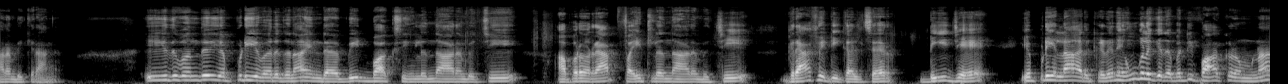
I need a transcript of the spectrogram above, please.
ஆரம்பிக்கிறாங்க. இது வந்து எப்படி வருதுன்னா இந்த பீட் பாக்ஸிங்லேருந்து ஆரம்பித்து அப்புறம் ரேப் ஃபைட்லேருந்து ஆரம்பித்து கிராஃபிட்டி கல்ச்சர் டிஜே எப்படியெல்லாம் இருக்குதுன்னு உங்களுக்கு இதை பற்றி பார்க்கணும்னா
